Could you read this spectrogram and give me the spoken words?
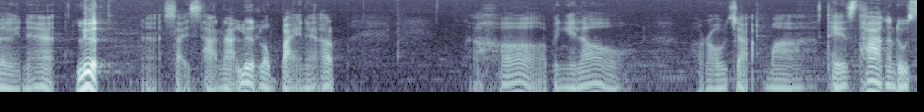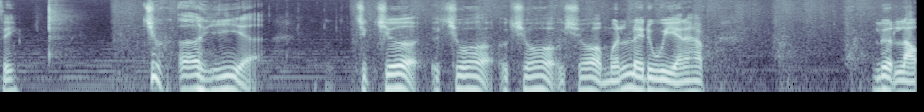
เลยนะฮะ เลือดนะใส่สถานะเลือดลงไปนะครับอ่าฮะเป็นไงเล่า เราจะมาเทสท่ากันดูสิ จึกเออเฮียจึกเชื่ออึกชั่วอึกชั่วอึกชั่วเหมือนเลดูเวียนะครับ เลือดเรา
